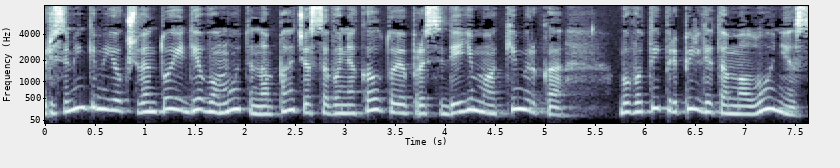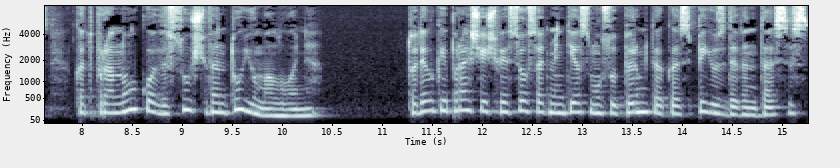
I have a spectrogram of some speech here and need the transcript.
prisiminkime, jog šventoji Dievo motina pačią savo nekaltojo prasidėjimo akimirką buvo taip pripildyta malonės, kad pranoko visų šventųjų malonę. Todėl, kaip prašė šviesios atminties mūsų pirmtakas Pijus IX,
